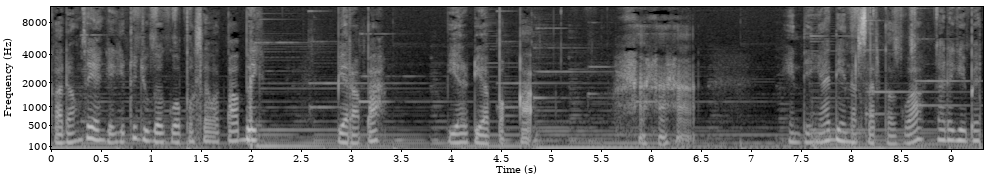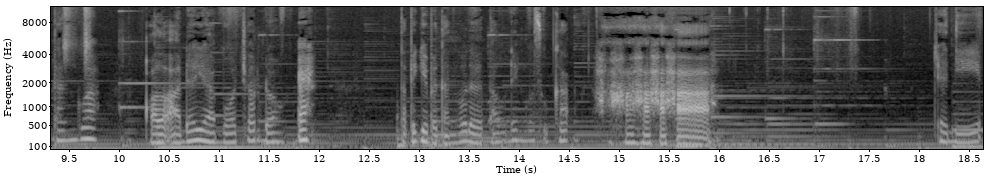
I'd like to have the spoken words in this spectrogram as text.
Kadang sih yang kayak gitu juga gue post lewat publik. Biar apa? Biar dia peka. Hahaha. Intinya di inner circle gue gak ada gebetan gue. Kalau ada ya bocor dong. Eh tapi gebetan gue udah tahu deh gue suka. Hahaha. Jadi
